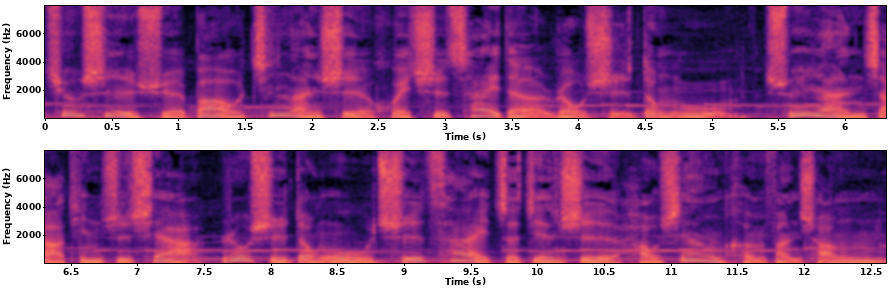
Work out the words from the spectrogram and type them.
就是雪豹竟然是会吃菜的肉食动物。虽然乍听之下，肉食动物吃菜这件事好像很反常，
